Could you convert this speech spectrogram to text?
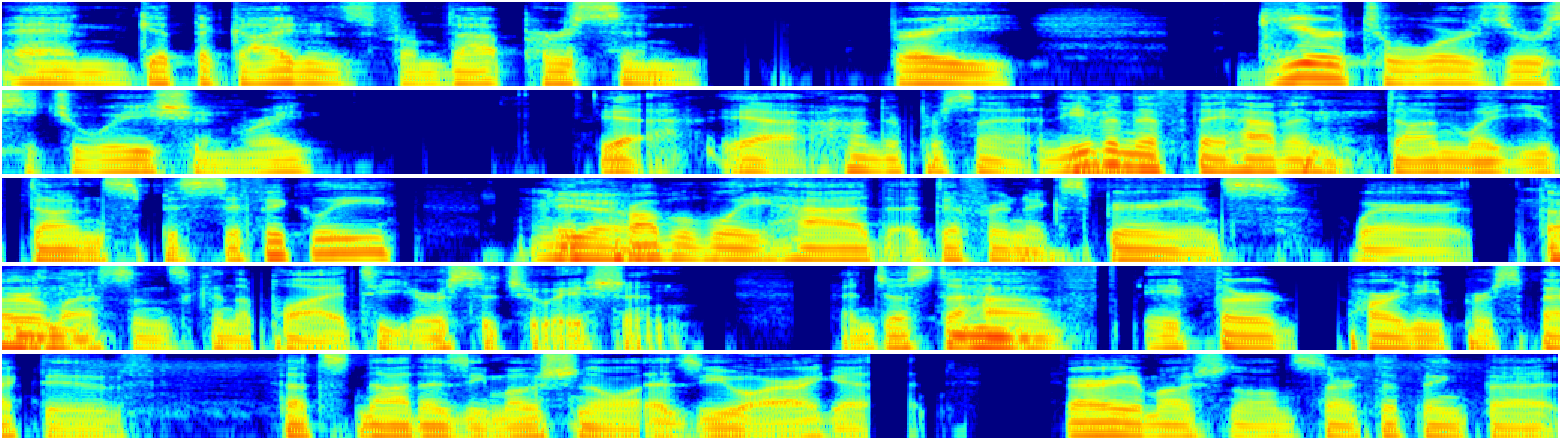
and get the guidance from that person very geared towards your situation, right? Yeah, yeah, 100%. And even mm. if they haven't mm. done what you've done specifically, they yeah. probably had a different experience where their mm-hmm. lessons can apply to your situation. And just to mm. have a third party perspective that's not as emotional as you are, I get very emotional and start to think that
